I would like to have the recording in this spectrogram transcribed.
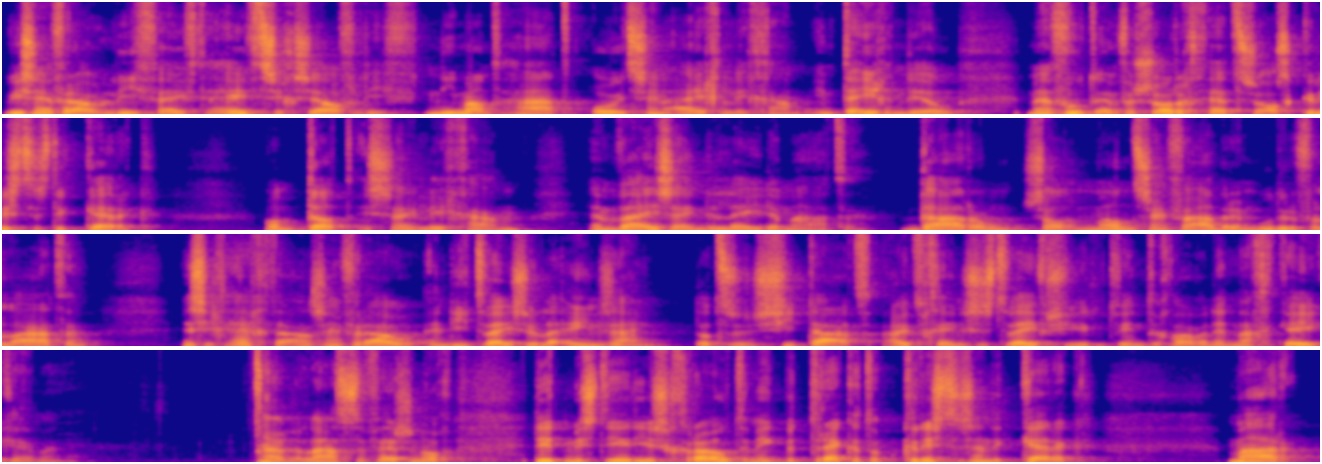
Wie zijn vrouw lief heeft, heeft zichzelf lief. Niemand haat ooit zijn eigen lichaam. Integendeel, men voedt en verzorgt het zoals Christus de kerk. Want dat is zijn lichaam en wij zijn de ledematen. Daarom zal een man zijn vader en moeder verlaten en zich hechten aan zijn vrouw en die twee zullen één zijn. Dat is een citaat uit Genesis 2 vers 24 waar we net naar gekeken hebben. Nou, de laatste vers nog. Dit mysterie is groot en ik betrek het op Christus en de kerk, maar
